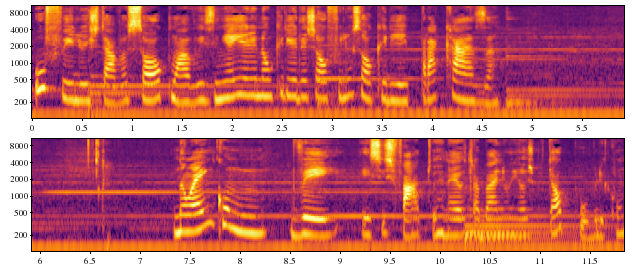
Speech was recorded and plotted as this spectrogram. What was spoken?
o filho estava só com a vizinha e ele não queria deixar o filho só, queria ir para casa. Não é incomum ver esses fatos, né? Eu trabalho em hospital público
